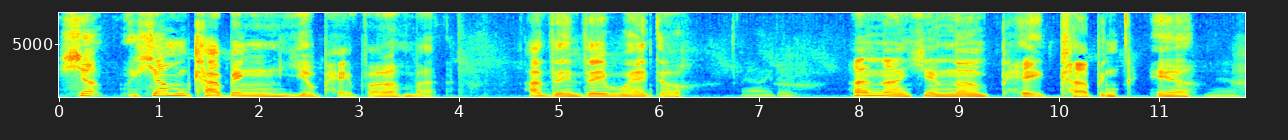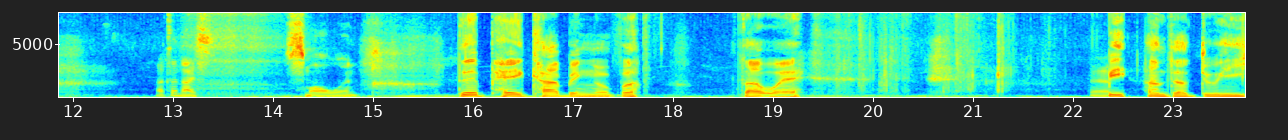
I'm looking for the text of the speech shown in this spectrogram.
some some cabin you pay for, but I think they went to Yeah, I think they're. I'm not you know pay cabin here. Yeah. That's a nice small one. they pay cabbing over uh, that way. Yeah. Behind the tree.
